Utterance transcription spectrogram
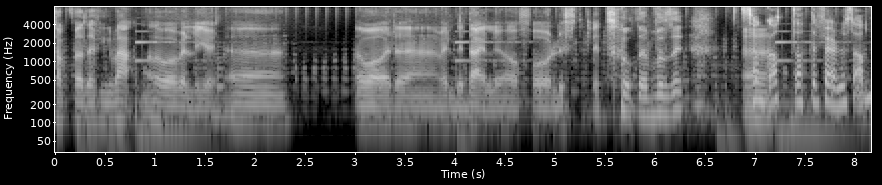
takk for at jeg fikk være med. Det var veldig gøy. Eh, Det var eh, veldig deilig å få luftet litt, holdt jeg på å si. Så Eh, godt at det føles sånn.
